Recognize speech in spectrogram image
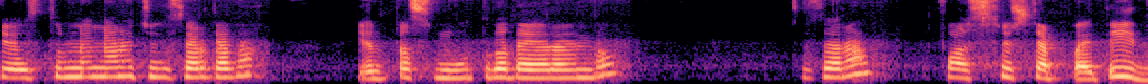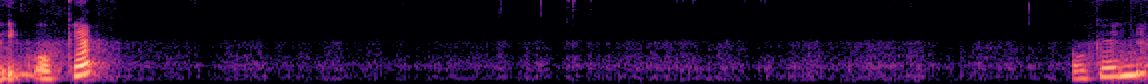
చేస్తుండగానే చూసారు కదా? ఎంత స్మూత్గా తయారైందో. చూసారా? ఫస్ట్ స్టెప్ అయితే ఇది ఓకే ఓకే అండి?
